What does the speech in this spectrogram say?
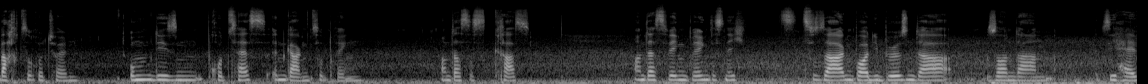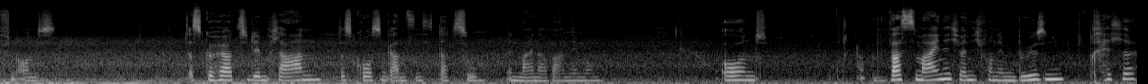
wachzurütteln, um diesen Prozess in Gang zu bringen. Und das ist krass. Und deswegen bringt es nichts zu sagen, boah, die Bösen da, sondern sie helfen uns. Das gehört zu dem Plan des großen Ganzen dazu, in meiner Wahrnehmung. Und was meine ich, wenn ich von dem Bösen spreche?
